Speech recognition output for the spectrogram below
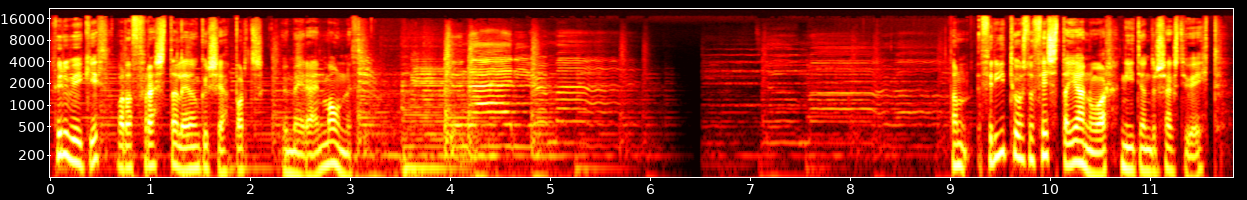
Fyrir vikið var það fresta leiðangur Shepards um meira en mánuð. Þann 31. janúar 1961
